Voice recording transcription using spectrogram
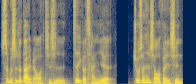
是不是就代表其实这个产业就算是消费性，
